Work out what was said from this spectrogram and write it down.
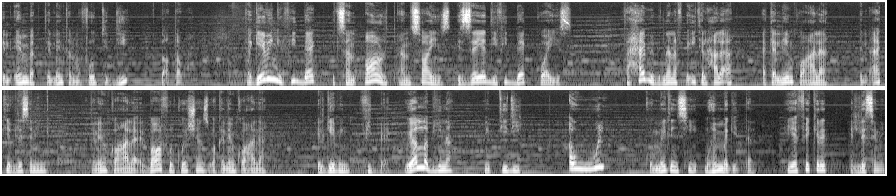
ال impact اللي أنت المفروض تديه؟ لا طبعا. ف giving ال feedback it's an art and science إزاي أدي feedback كويس؟ فحابب إن أنا في بقية الحلقة أكلمكم على ال active listening أكلمكم على ال powerful questions وأكلمكم على ال giving feedback. ويلا بينا نبتدي. أول competency مهمة جدا هي فكرة ال listening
